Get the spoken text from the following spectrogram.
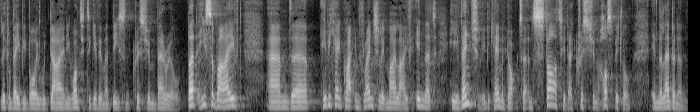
little baby boy would die and he wanted to give him a decent Christian burial. But he survived and uh, he became quite influential in my life in that he eventually became a doctor and started a Christian hospital in the Lebanon.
